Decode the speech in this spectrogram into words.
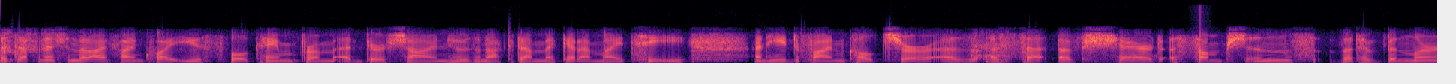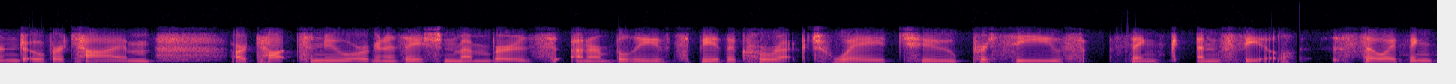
a definition that I find quite useful came from Edgar Schein, who's an academic at MIT, and he defined culture as a set of shared assumptions that have been learned over time, are taught to new organization members, and are believed to be the correct way to perceive, think, and feel. So I think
